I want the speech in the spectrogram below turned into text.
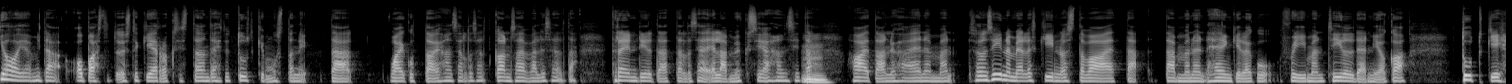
Joo, ja mitä opastetuista kierroksista on tehty tutkimusta, niin tämä vaikuttaa ihan sellaiselta kansainväliseltä trendiltä, että tällaisia elämyksiä sitä mm. haetaan yhä enemmän. Se on siinä mielessä kiinnostavaa, että tämmöinen henkilö kuin Freeman Tilden, joka tutki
